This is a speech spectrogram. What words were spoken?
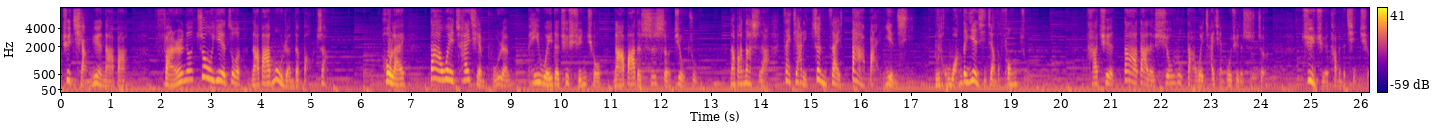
去抢掠拿巴。反而呢，昼夜做拿巴牧人的保障。后来，大卫差遣仆人卑微的去寻求拿巴的施舍救助。拿巴那时啊，在家里正在大摆宴席，如同王的宴席这样的丰足。他却大大的羞辱大卫差遣过去的使者，拒绝他们的请求。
